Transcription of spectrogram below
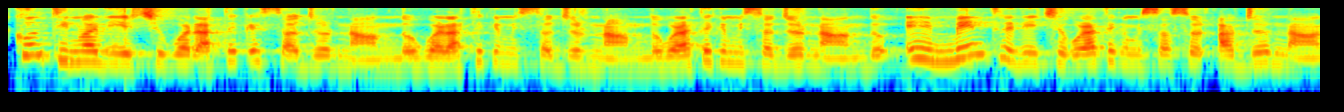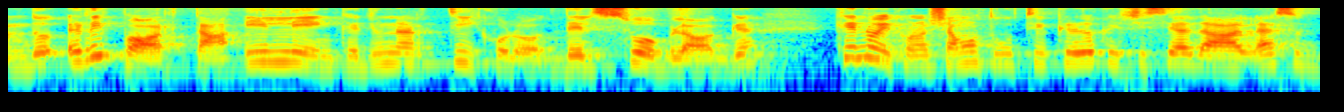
continua a dirci guardate che sto aggiornando, guardate che mi sto aggiornando, guardate che mi sto aggiornando e mentre dice guardate che mi sto aggiornando riporta il link di un articolo del suo blog che noi conosciamo tutti, credo che ci sia da, adesso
